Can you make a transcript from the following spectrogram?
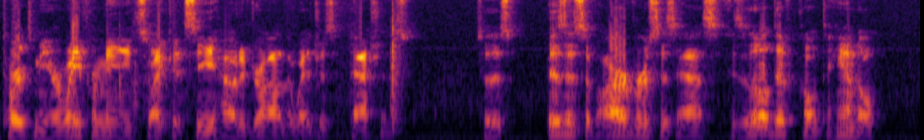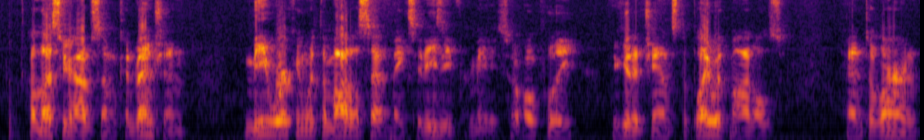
towards me or away from me so I could see how to draw the wedges and dashes. So this business of R versus S is a little difficult to handle unless you have some convention. Me working with the model set makes it easy for me, so hopefully you get a chance to play with models and to learn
